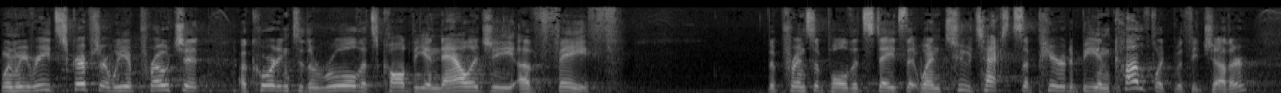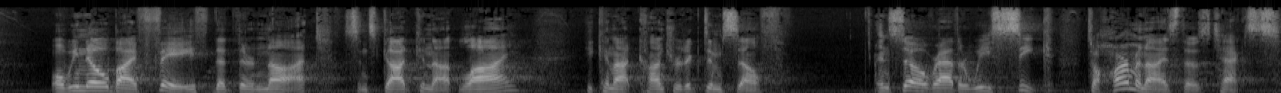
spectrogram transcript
when we read Scripture, we approach it according to the rule that's called the analogy of faith. The principle that states that when two texts appear to be in conflict with each other, well, we know by faith that they're not, since God cannot lie, He cannot contradict Himself. And so, rather, we seek to harmonize those texts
